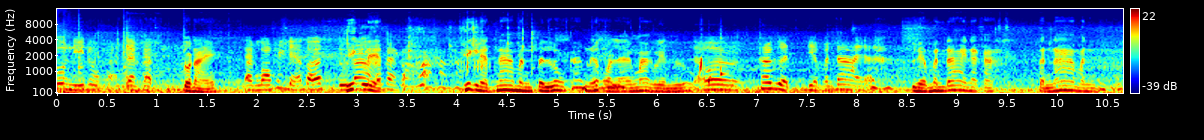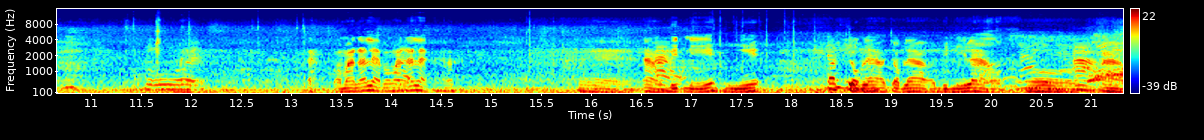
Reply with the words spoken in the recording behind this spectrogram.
ลองตู้นี้ดูค่ะ แต่แบบตัวไหนอยากลองพลิกเหรียญก่อนแล้วดูพลิหกน้าเหรียญแล้วแบบว่าพิกเลตหน้ามันเป็นโรคกล้ามเนื้ออ่อนแรงมากเลยนะลูกแต่ว่าถ้าเกิดเดี๋ยวมันได้อะเหลี่ยมมันได้นะคะ แต่หน้ามันโอ้ยอะประมาณนั้นแหละประมาณนั้นแหละครับแหมอ้าวอ้าวบิดหนีอย่างนี้ ก็จจบบแล้วจบแล้วบินหนี้แล้ว โอ้อ้าว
